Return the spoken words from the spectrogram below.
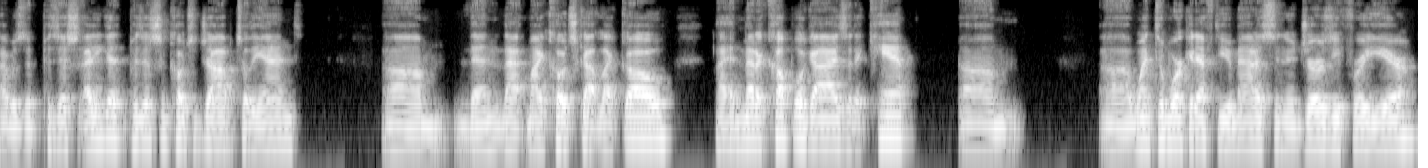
I was a position. I didn't get position coaching job till the end. Um, then that my coach got let go. I had met a couple of guys at a camp. Um, uh, went to work at FDU Madison, New Jersey for a year.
